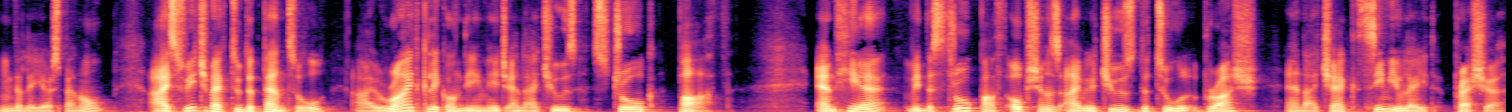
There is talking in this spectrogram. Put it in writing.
in the layers panel. I switch back to the pen tool, I right click on the image and I choose stroke path. And here with the stroke path options, I will choose the tool brush and I check simulate pressure.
